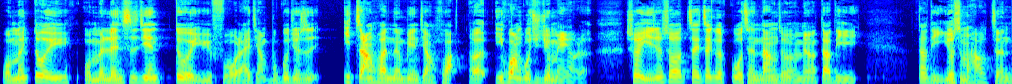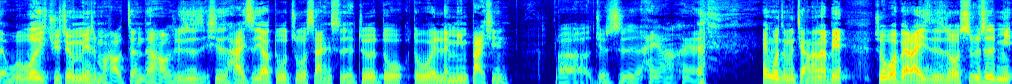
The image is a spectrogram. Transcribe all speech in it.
我们对于我们人世间，对于佛来讲，不过就是一张幻灯片这样画，呃，一晃过去就没有了。所以也就是说，在这个过程当中，有没有到底？到底有什么好争的？我我也觉得没什么好争的哈，就是其实还是要多做善事，就是多多为人民百姓，呃，就是哎呀，哎，我怎么讲到那边？所以我表达意思是说，是不是民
